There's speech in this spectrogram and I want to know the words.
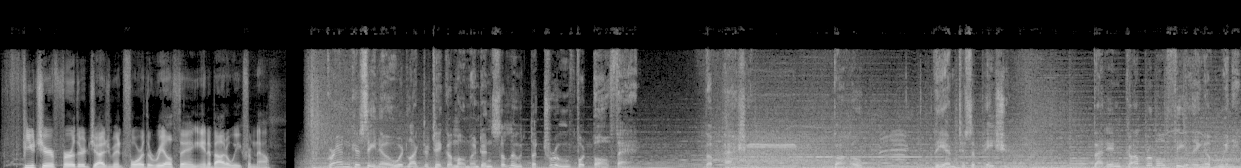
future further judgment for the real thing in about a week from now. Grand Casino would like to take a moment and salute the true football fan. The passion, the hope, the anticipation, that incomparable feeling of winning.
